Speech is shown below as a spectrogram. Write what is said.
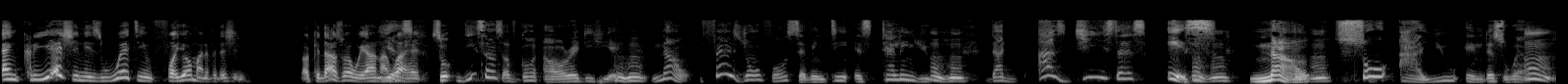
And creation is waiting for your manifestation. Okay, that's where we are now. Go Yes. ahead. So these sons of God are already here. Mm-hmm. Now, First John 4 17 is telling you Mm-hmm. that as Jesus is mm-hmm. now, mm-hmm. so are you in this world. Mm.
